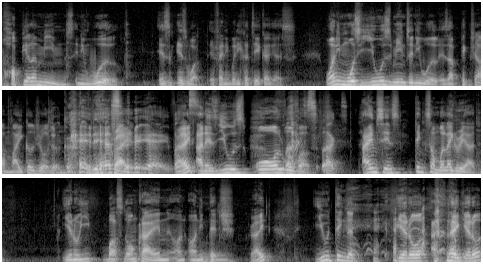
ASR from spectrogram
popular memes in the world is is what? If anybody could take a guess. One of the most used memes in the world is a picture of Michael Jordan Crying, yes. crying, yeah, right? And it's used all over. Facts, facts. I'm saying, think someone like Rayad. You know, he bust down crying on, on the pitch, mm-hmm. right? You would think that, you know, like, you know,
